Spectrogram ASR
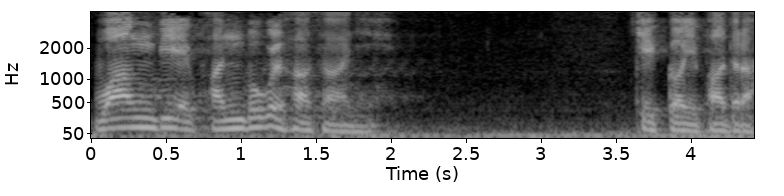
왕비의 관복을 하사하니 기꺼이 받으라.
